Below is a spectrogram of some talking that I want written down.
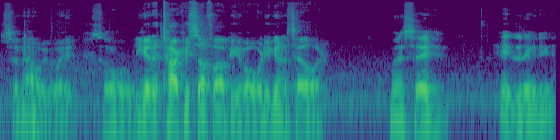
So now No. we wait. So You got to talk yourself up, Evo. What are you gonna tell her? I'm gonna say, "Hey, lady.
